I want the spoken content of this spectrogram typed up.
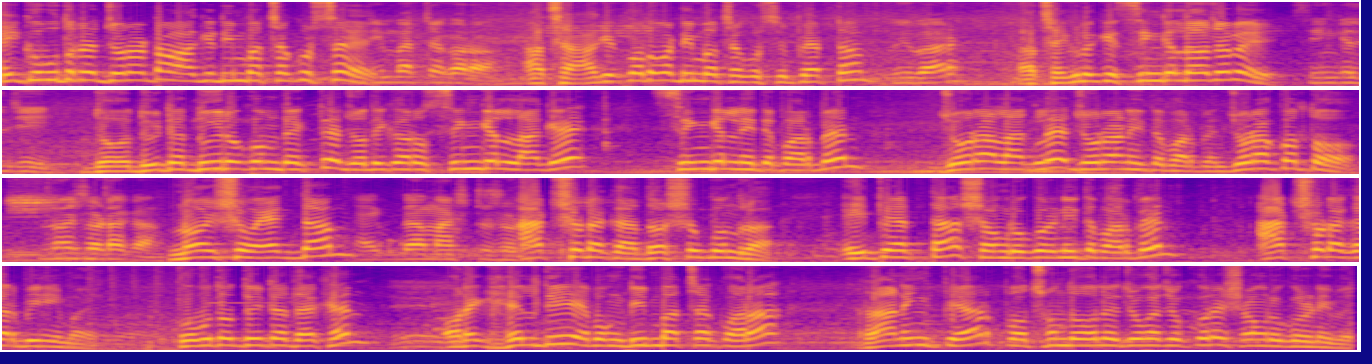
এই কবুতরের জোড়াটাও আগে ডিম বাচ্চা করছে? ডিম বাচ্চা করা। আচ্ছা আগে কতবার ডিম বাচ্চা করছে পেয়ারটা দুইবার। আচ্ছা এগুলো কি সিঙ্গেল দেওয়া যাবে? সিঙ্গেল জি। তো দুইটা দুই রকম দেখতে যদি কারও সিঙ্গেল লাগে সিঙ্গেল নিতে পারবেন। জোড়া লাগলে জোড়া নিতে পারবেন। জোড়া কত? নয়শো টাকা। নয়শো একদম একদম আটশো টাকা। দর্শক বন্ধুরা এই পেয়ারটা সংগ্রহ করে নিতে পারবেন। আটশো টাকার বিনিময়ে। কবুতর দুইটা দেখেন, অনেক হেলদি এবং ডিম বাচ্চা করা রানিং পেয়ার পছন্দ হলে যোগাযোগ করে সংগ্রহ করে নেবেন।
